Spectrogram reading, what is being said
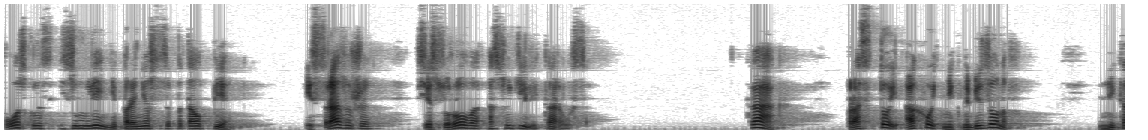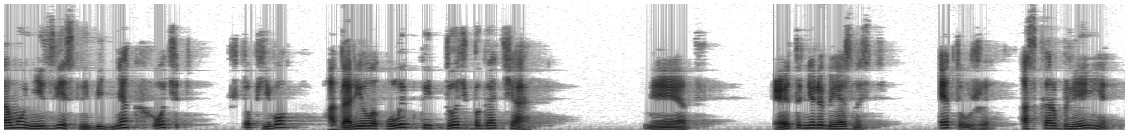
возглас изумления пронесся по толпе, и сразу же все сурово осудили Карлоса. Как? Простой охотник на бизонов? Никому неизвестный бедняк хочет, чтоб его одарила улыбкой дочь богача. Нет, это не любезность, это уже оскорбление.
